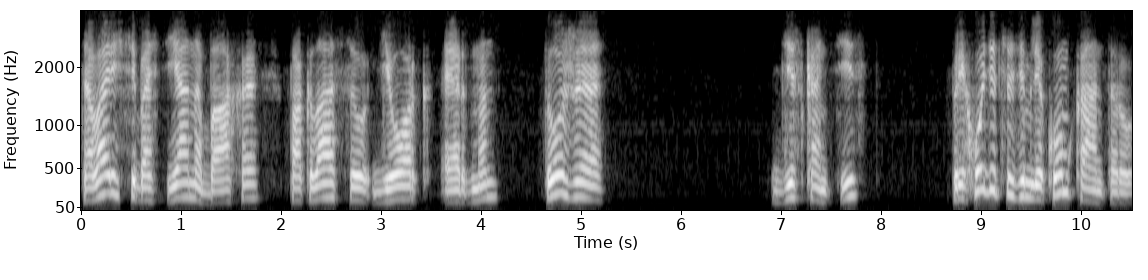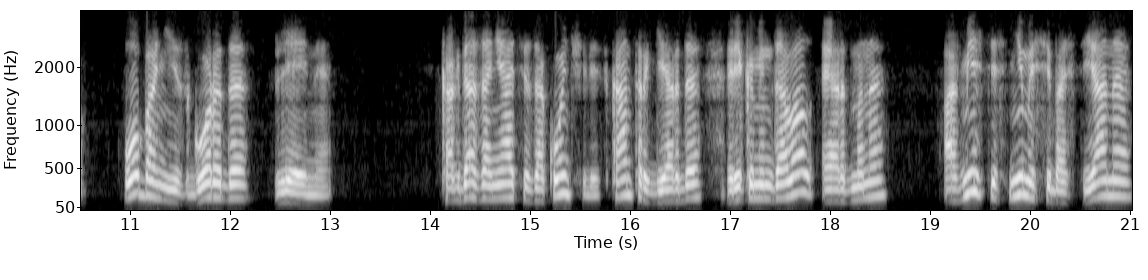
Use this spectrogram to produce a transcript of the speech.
Товарищ Себастьяна Баха по классу Георг Эрдман, тоже дисконтист, приходится земляком Кантору, Оба они из города Лейне. Когда занятия закончились, Кантер Герда рекомендовал Эрдмана, а вместе с ним и Себастьяна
